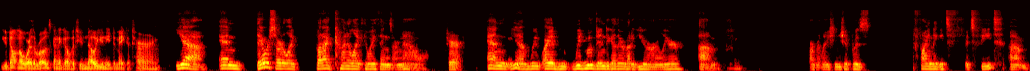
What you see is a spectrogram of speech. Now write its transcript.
you don't know where the road's going to go but you know you need to make a turn yeah and they were sort of like but i kind of like the way things are now. Sure. And you know we i had we'd moved in together about a year earlier. Um our relationship was finding its its feet. Um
